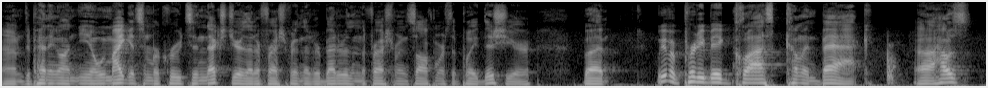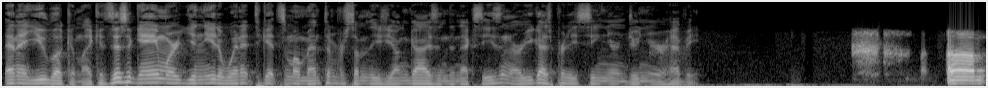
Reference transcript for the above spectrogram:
Um, depending on you know we might get some recruits in next year that are freshmen that are better than the freshmen and sophomores that played this year, but we have a pretty big class coming back. Uh, how's NAU looking like? Is this a game where you need to win it to get some momentum for some of these young guys into next season, or are you guys pretty senior and junior heavy? Um,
